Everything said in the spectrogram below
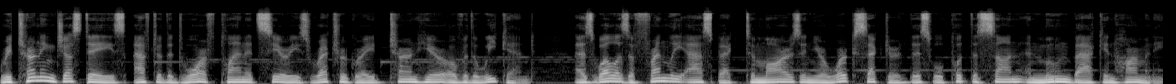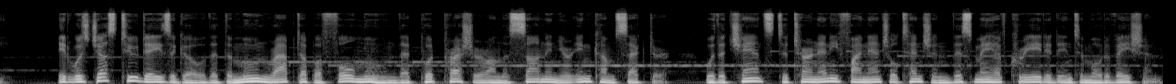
Returning just days after the dwarf planet Ceres retrograde turn here over the weekend, as well as a friendly aspect to Mars in your work sector this will put the sun and moon back in harmony. It was just two days ago that the moon wrapped up a full moon that put pressure on the sun in your income sector, with a chance to turn any financial tension this may have created into motivation.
